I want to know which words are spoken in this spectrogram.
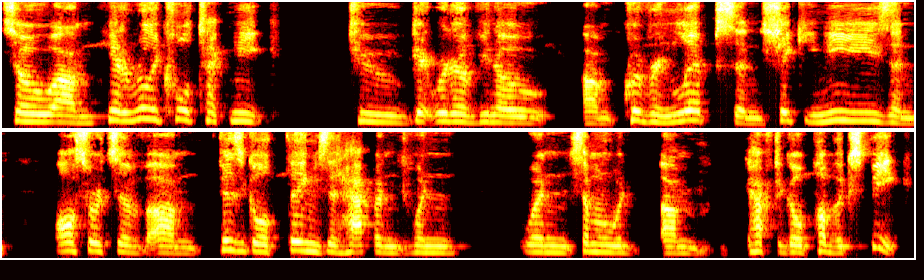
So um, he had a really cool technique to get rid of you know um, quivering lips and shaky knees and all sorts of um, physical things that happened when when someone would um, have to go public speak.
